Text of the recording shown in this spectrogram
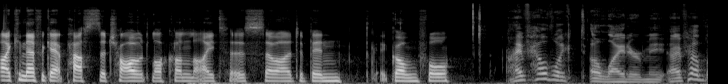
I can never get past the child lock on lighters, so I'd have been g- gone for. I've held like a lighter. ma- I've held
